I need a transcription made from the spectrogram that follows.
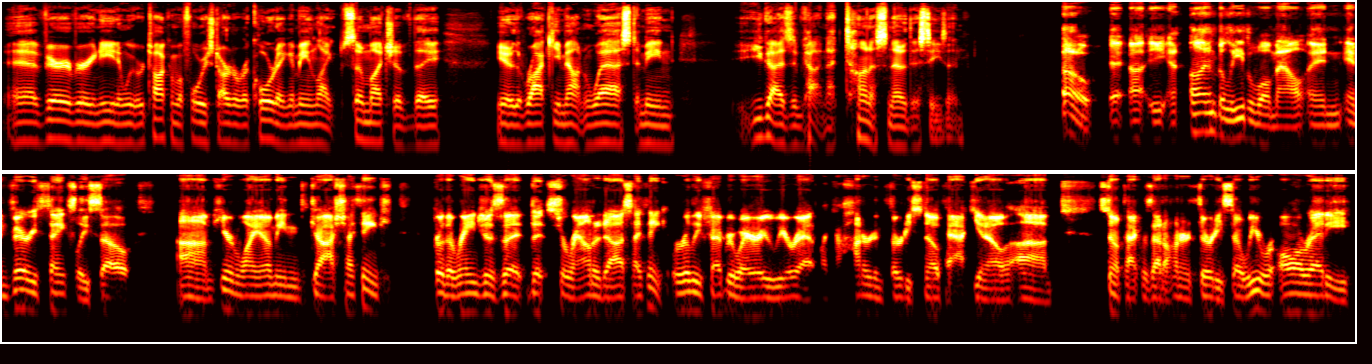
Very very neat. And we were talking before we started recording. I mean, like so much of the you know, the Rocky Mountain West. I mean, you guys have gotten a ton of snow this season. Oh, uh, uh unbelievable amount, and and very thankfully so. Um, here in Wyoming, gosh, I think for the ranges that that surrounded us. I think early February we were at like 130 snowpack. You know, um, snowpack was at 130, so we were already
